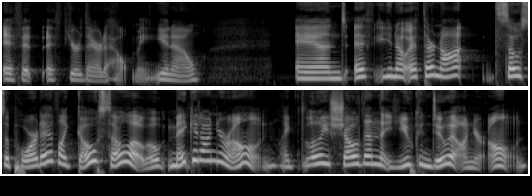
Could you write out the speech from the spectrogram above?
if it if you're there to help me, you know. And if you know if they're not so supportive, like go solo, go make it on your own. Like really show them that you can do it on your own.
